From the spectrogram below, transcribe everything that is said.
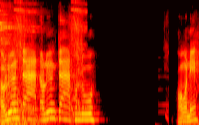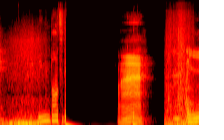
เอาเรื่องจัดเอาเรื่องจัดคนดู ของวันนี้มานี่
